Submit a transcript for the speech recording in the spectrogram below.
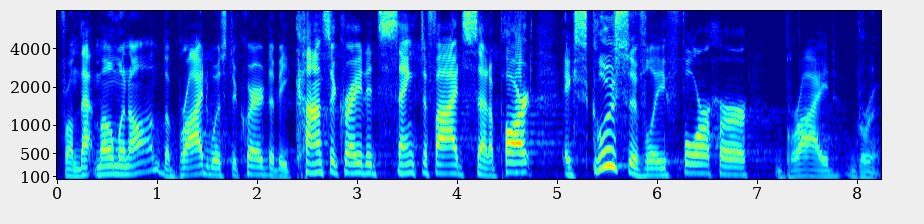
From that moment on, the bride was declared to be consecrated, sanctified, set apart exclusively for her bridegroom.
